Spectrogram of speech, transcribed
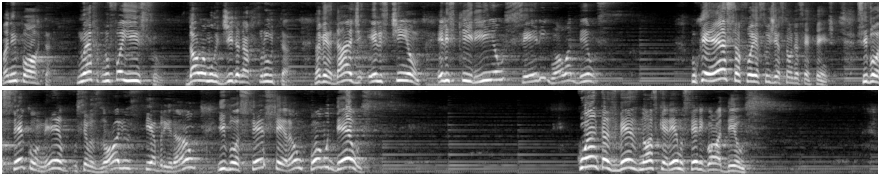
Mas não importa. Não, é, não foi isso. Dar uma mordida na fruta. Na verdade, eles tinham, eles queriam ser igual a Deus. Porque essa foi a sugestão da serpente. Se você comer, os seus olhos se abrirão e vocês serão como Deus. Quantas vezes nós queremos ser igual a Deus?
